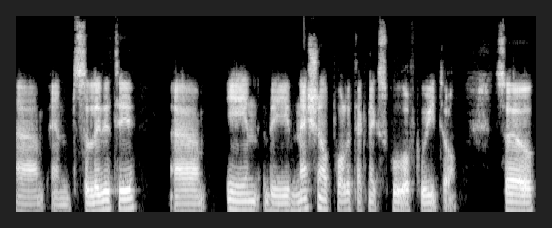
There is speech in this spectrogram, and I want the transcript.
um, and Solidity um, in the National Polytechnic School of Quito. So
